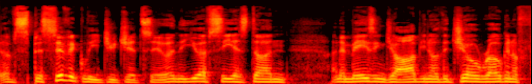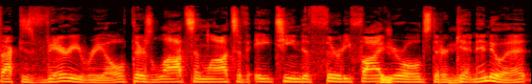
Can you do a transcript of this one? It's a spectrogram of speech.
of specifically jujitsu, and the UFC has done an amazing job. You know, the Joe Rogan effect is very real. There's lots and lots of 18 to 35 year olds that are mm-hmm. getting into it.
